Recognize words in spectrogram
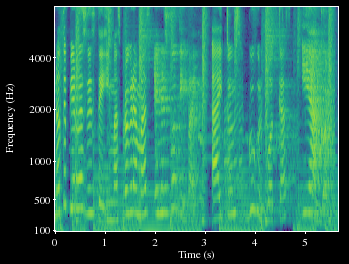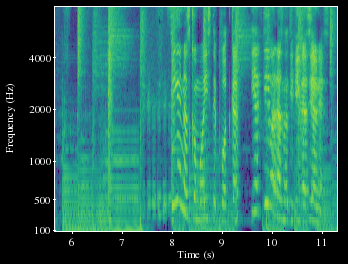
No te pierdas este y más programas en Spotify, iTunes, Google Podcast y Anchor. Síguenos como este podcast y activa las notificaciones.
